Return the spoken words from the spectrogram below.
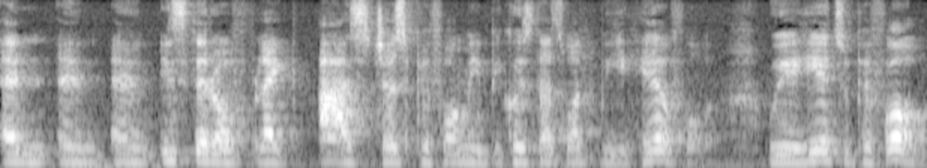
And, and and instead of like us just performing because that's what we're here for. We're here to perform.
